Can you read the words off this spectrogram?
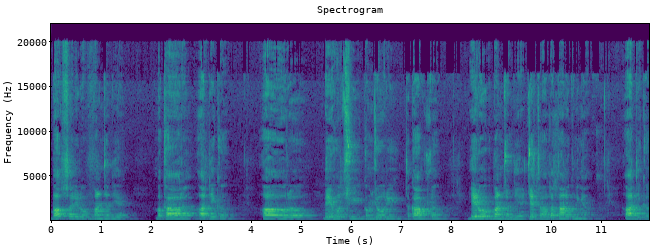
ਬਹੁਤ ਸਾਰੇ ਰੋਗ ਬਣ ਜਾਂਦੇ ਆ ਬੁਖਾਰ ਆਦਿਕ ਔਰ ਬੇਹੋਸ਼ੀ ਕਮਜ਼ੋਰੀ ਥਕਾਵਟ ਇਹ ਰੋਗ ਬਣ ਜਾਂਦੇ ਆ ਜਿਸ ਤਰ੍ਹਾਂ ਲੱਤਾਂ ਦੁਖਣੀਆਂ ਆਦਿਕ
